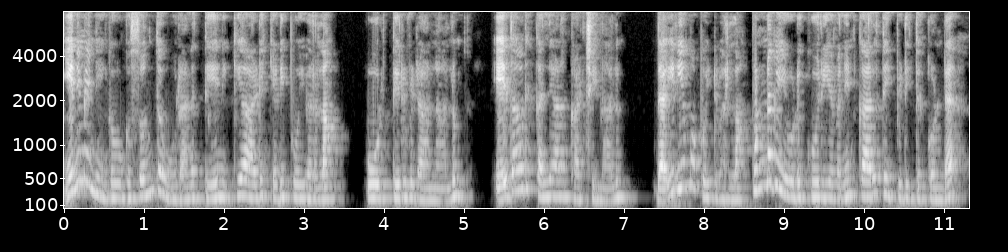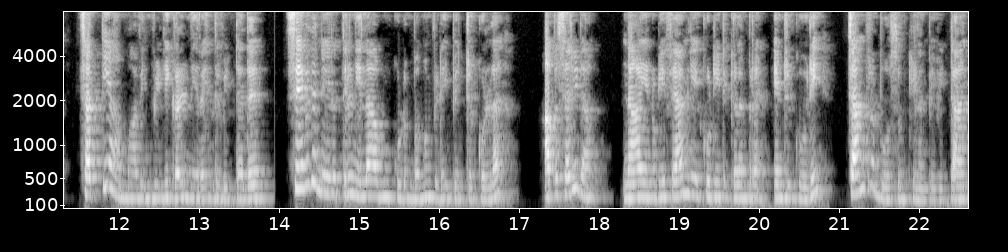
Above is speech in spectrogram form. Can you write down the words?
இனிமே நீங்க உங்க சொந்த ஊரான தேனிக்கு அடிக்கடி போய் வரலாம். ஊர் திருவிழானாலும் ஏதாவது கல்யாணம் காட்சினாலும் தைரியமா போயிட்டு வரலாம். புன்னகையோடு கூறியவனின் கருத்தை பிடித்துக் கொண்ட சத்யா அம்மாவின் விழிகள் நிறைந்து விட்டது. சிறிது நேரத்தில் நிலாவும் குடும்பமும் விடை பெற்றுக் கொள்ள அப்ப சரிடா நான் என்னுடைய ஃபேமிலியை கூட்டிட்டு கிளம்புறேன் என்று கூறி சந்திரபோஸும் கிளம்பிவிட்டான்.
